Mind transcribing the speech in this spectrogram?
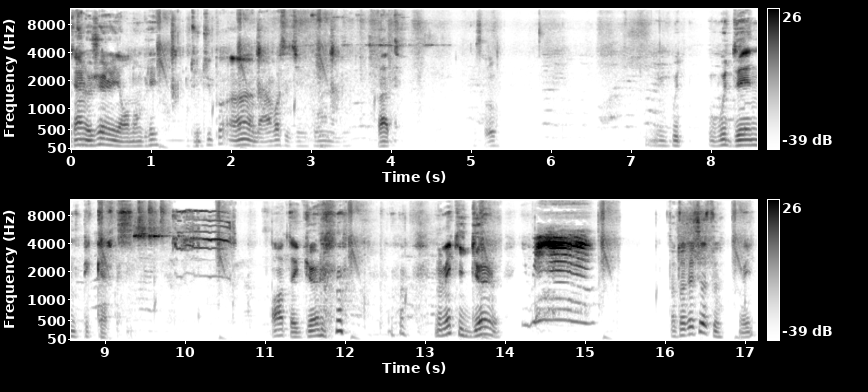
Tiens, le jeu il est en anglais. Tu tues pas? Ah, bah un roi c'est tient pour un anglais. Rat. C'est beau. Wood, wooden pickaxe. Oh ta gueule. le mec il gueule. T'entends quelque chose, toi? Oui.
